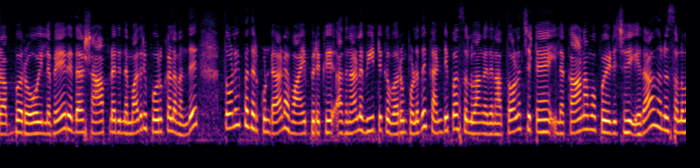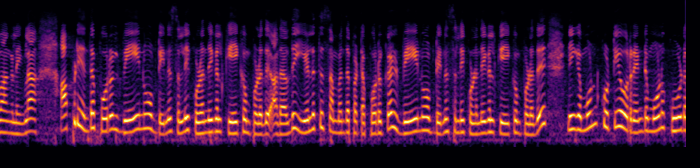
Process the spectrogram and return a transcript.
ரப்பரோ இல்லை வேறு ஏதாவது ஷார்ப்னர் இந்த மாதிரி பொருட்களை வந்து தொலைப்பதற்குண்டான வாய்ப்பு இருக்குது அதனால் வீட்டுக்கு வரும் பொழுது கண்டிப்பாக சொல்லுவாங்க இதை நான் தொலைச்சிட்டேன் இல்லை காணாமல் போயிடுச்சு ஏதாவது ஒன்று சொல்லுவாங்க இல்லைங்களா? அப்படி எந்த பொருள் வேணும் அப்படின்னு சொல்லி குழந்தைகள் கேட்கும் பொழுது அதாவது எழுத்து சம்பந்தப்பட்ட பொருட்கள் வேணும் அப்படின்னு சொல்லி குழந்தைகள் கேட்கும் பொழுது நீங்கள் முன்கூட்டியே ஒரு ரெண்டு மூணு கூட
